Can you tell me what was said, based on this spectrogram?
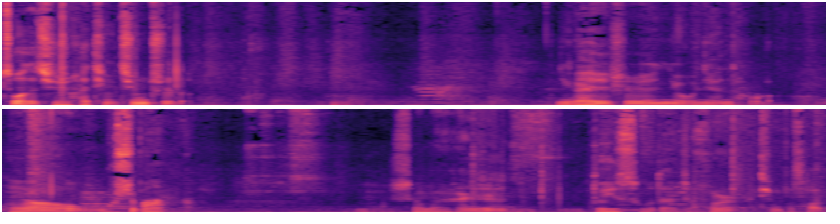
做的其实还挺精致的，嗯，应该也是有年头了，还有五十八，上面还是堆塑的这花，挺不错的。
